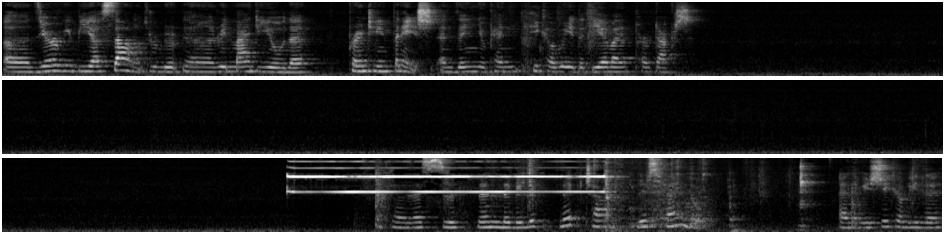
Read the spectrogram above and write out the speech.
uh, there will be a sound to uh, remind you the printing finish, and then you can take away the DIY products. Okay, let's then we lift up this handle and we shake with the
